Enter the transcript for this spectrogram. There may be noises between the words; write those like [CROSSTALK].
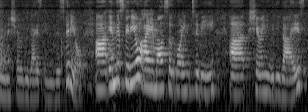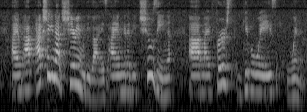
I'm going to share with you guys in this video. Uh, in this video, I am also going to be uh, sharing with you guys. I am actually not sharing with you guys. I am going to be choosing uh, my first giveaways winner.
